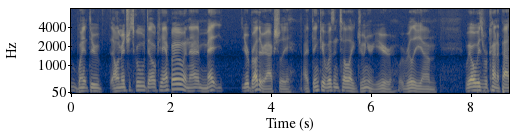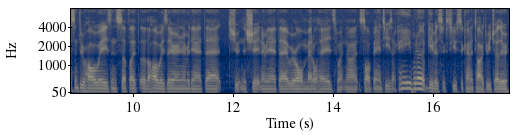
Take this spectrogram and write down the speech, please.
went through elementary school, Del Campo, and I met your brother actually. I think it wasn't until like junior year. Really, um, we always were kind of passing through hallways and stuff like uh, the hallways there and everything like that, shooting the shit and everything like that. We were all metalheads, whatnot. Saw Bantees like, hey, what up? Gave us excuse to kind of talk to each other.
